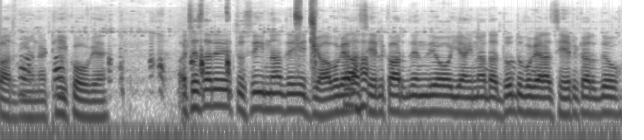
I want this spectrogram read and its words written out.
ਘਰ ਦੀਆਂ ਨੇ ਠੀਕ ਹੋ ਗਿਆ। ਅੱਛਾ ਸਰ ਤੁਸੀਂ ਇਹਨਾਂ ਦੇ ਜਾ ਵਗੈਰਾ ਸੇਲ ਕਰ ਦਿੰਦੇ ਹੋ ਜਾਂ ਇਹਨਾਂ ਦਾ ਦੁੱਧ ਵਗੈਰਾ ਸੇਲ ਕਰਦੇ ਹੋ?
